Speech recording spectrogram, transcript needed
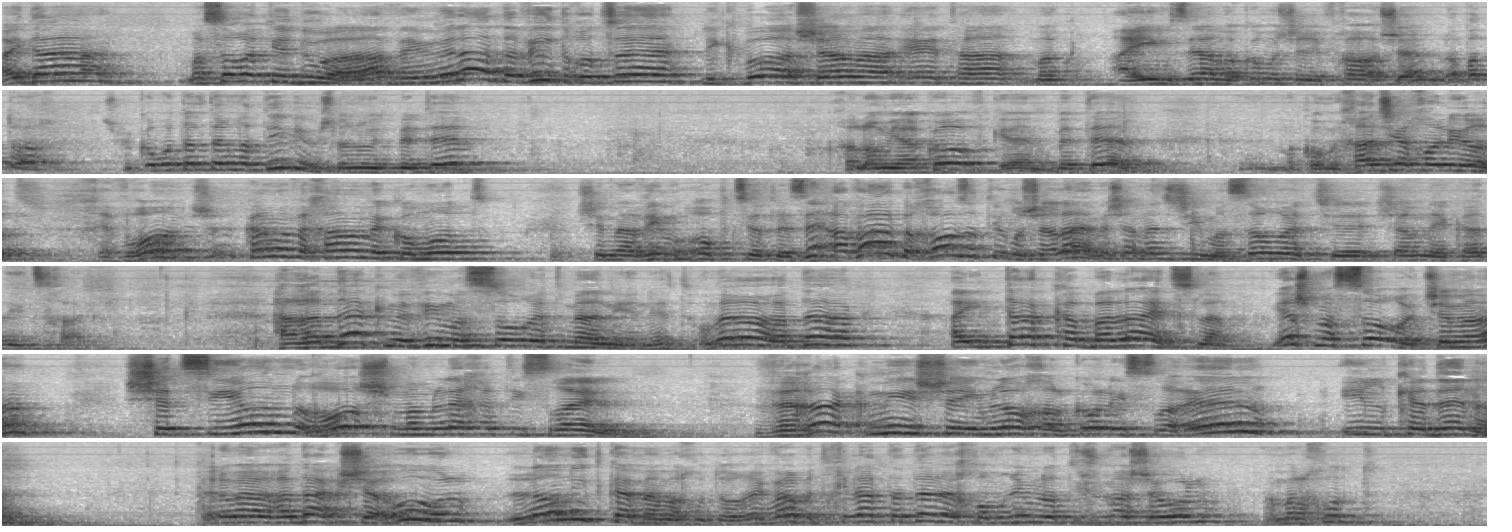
הייתה מסורת ידועה, וממילא דוד רוצה לקבוע שם את המקום. האם זה המקום אשר יבחר השם? לא בטוח. יש מקומות אלטרנטיביים, יש לנו את בית אל, חלום יעקב, כן, בית אל, מקום אחד שיכול להיות, חברון, יש כמה וכמה מקומות שמהווים אופציות לזה, אבל בכל זאת ירושלים, יש שם איזושהי מסורת ששם נעקד יצחק. הרד"ק מביא מסורת מעניינת, אומר הרד"ק, הייתה קבלה אצלם. יש מסורת, שמה? שציון ראש ממלכת ישראל, ורק מי שימלוך על כל ישראל, ילכדנה. כן אומר הרד"ק, שאול לא נתקע מהמלכותו, הרי כבר בתחילת הדרך אומרים לו, תשמע שאול, המלכות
